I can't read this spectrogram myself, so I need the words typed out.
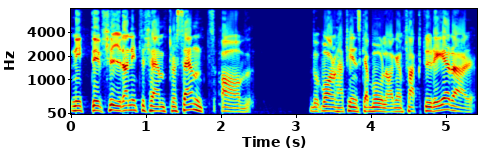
94-95 procent av vad de här finska bolagen fakturerar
